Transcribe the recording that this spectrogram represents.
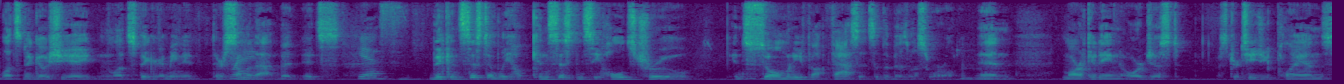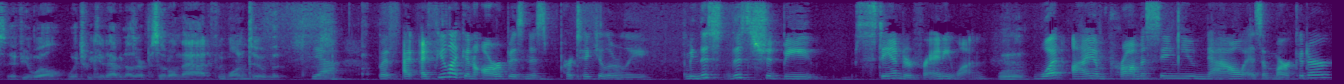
let's negotiate and let's figure. I mean, it, there's some right. of that, but it's yes the consistently consistency holds true in so many facets of the business world mm-hmm. and marketing or just strategic plans, if you will, which we could have another episode on that if we mm-hmm. wanted to. But yeah, but I, I feel like in our business particularly, I mean this this should be standard for anyone. Mm-hmm. What I am promising you now as a marketer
